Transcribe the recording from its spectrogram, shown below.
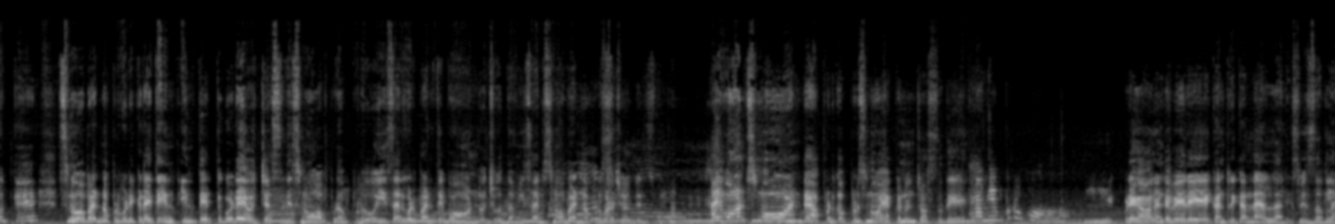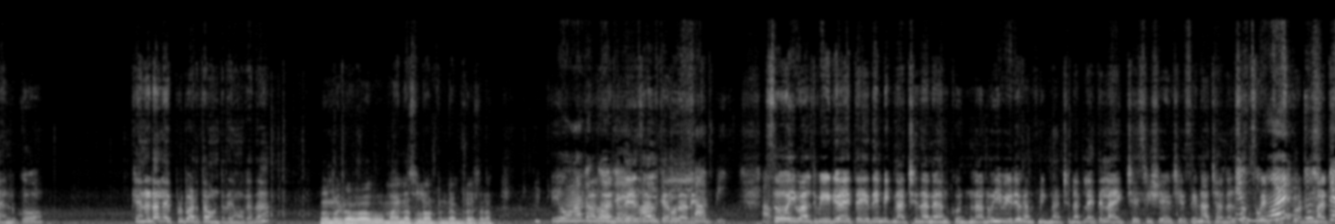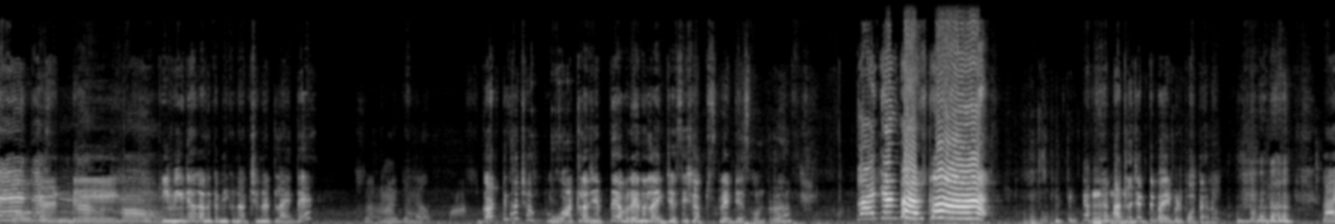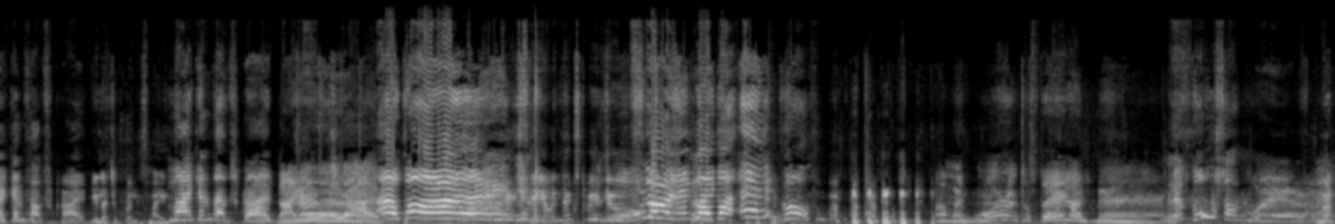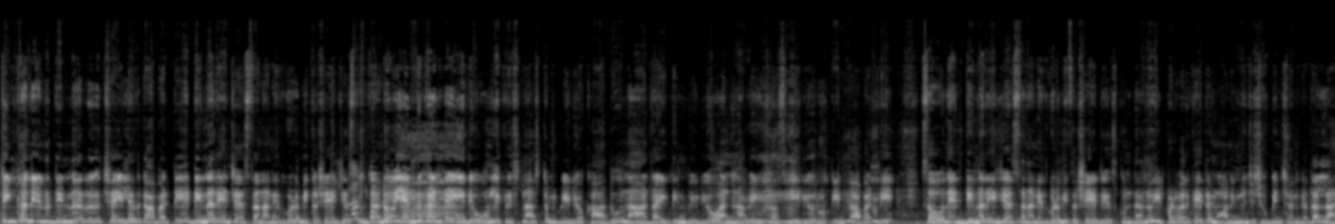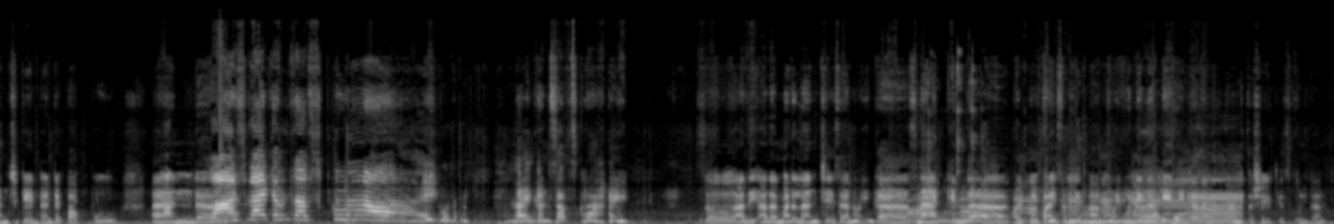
Okay snow పడినప్పుడు కూడా ఇక్కడైతే ఇంత ఎత్తు కూడా వచ్చేస్తుంది. స్నో అప్పుడప్పుడు. ఈసారి కూడా పడితే బాగుండు. చూద్దాం. ఈసారి స్నో పడినప్పుడు కూడా చూపిస్తున్నా ఐ వాంట్ స్నో అంటే అప్పటికప్పుడు స్నో ఎక్కడి నుంచి వస్తుంది? ఇప్పుడే కావాలంటే వేరే ఏ కంట్రీ కన్నా వెళ్ళాలి. స్విట్జర్లాండ్ కో. కెనడాలో ఎప్పుడు పడతా ఉంటదేమో కదా? ఎందుకురా బాబు మైనస్లో ఉంటుంది టెంపరేచర్ అలాంటి దేశాలకు వెళ్ళాలి. సో ఇవాళ వీడియో అయితే ఇది మీకు నచ్చిందని అనుకుంటున్నాను ఈ వీడియో కనుక మీకు నచ్చినట్లయితే లైక్ చేసి షేర్ చేసి నా ఛానల్ సబ్స్క్రైబ్ చేసుకోవడం మర్చిపోకండి. ఈ వీడియో కనుక మీకు నచ్చినట్లయితే. గట్టిగా చెప్పు అట్లా చెప్తే ఎవరైనా లైక్ చేసి సబ్స్క్రైబ్ చేసుకుంటారా! అట్లా చెప్తే భయపడిపోతారు Like and subscribe. ఇలా చెప్పాలి smile Like and subscribe. Like and subscribe. Oh, bye. See you in next video. Flying like an eagle. um, I want to stay like that. Let's go somewhere. But ఇంకా నేను dinner చేయలేదు కాబట్టి dinner ఏం చేస్తాను అనేది కూడా మీతో share చేసుకుంటాను. ఎందుకంటే ఇది ఓన్లీ కృష్ణాష్టమి వీడియో కాదు నా డైటింగ్ వీడియో అండ్ నా వెయిట్ లాస్ వీడియో రొటీన్ కాబట్టి. సో నేను డిన్నర్ ఏం చేస్తాను అనేది కూడా మీతో షేర్ చేసుకుంటాను. ఇప్పటి వరకు అయితే మార్నింగ్ నుంచి చూపించాను కదా లంచ్కి ఏంటంటే పప్పు and. Like and subscribe so అది అదనమాట లంచ్ చేశాను. ఇంకా స్నాక్ కింద అటుకుల పాయసం తిన్నాను. ఇప్పుడు డిన్నర్ ఏం తింటాను అనేది కూడా మీతో షేర్ చేసుకుంటాను.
